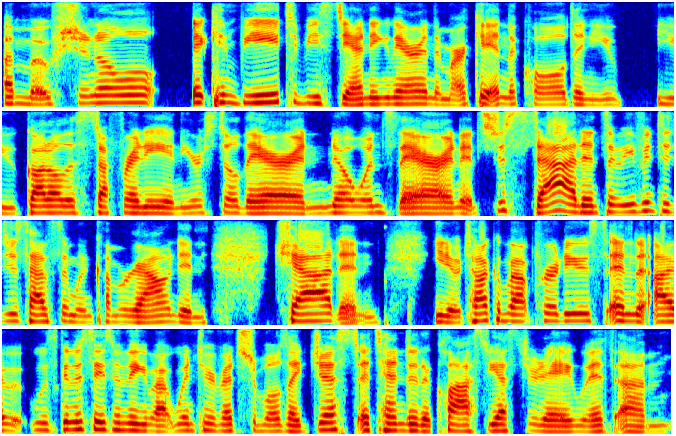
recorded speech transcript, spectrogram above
emotional it can be to be standing there in the market in the cold and you you got all this stuff ready and you're still there and no one's there and it's just sad. And so even to just have someone come around and chat and you know talk about produce. And i was going to say something about winter vegetables. I just attended a class yesterday with um,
